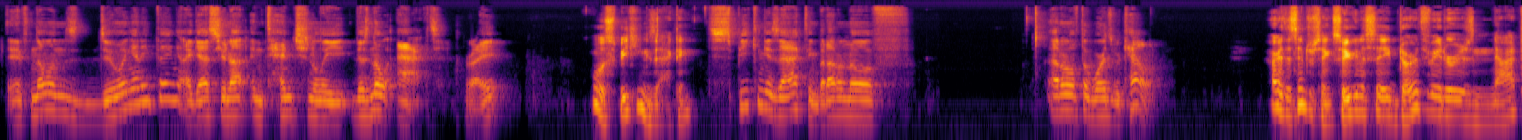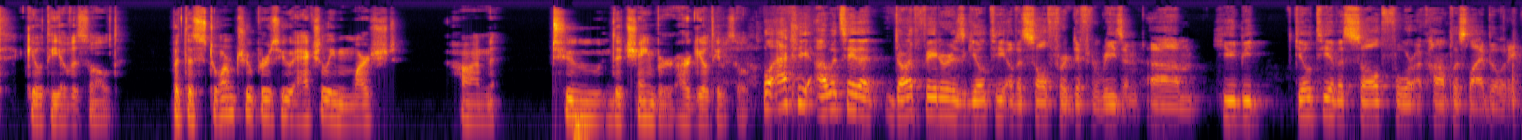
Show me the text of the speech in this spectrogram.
if no one's doing anything, I guess you're not intentionally. There's no act, right? Well, speaking is acting. Speaking is acting, but I don't know if. I don't know if the words would count. All right, that's interesting. So you're going to say Darth Vader is not guilty of assault, but the stormtroopers who actually marched on to the chamber are guilty of assault. Well, actually, I would say that Darth Vader is guilty of assault for a different reason. Um, he would be guilty of assault for accomplice liability.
